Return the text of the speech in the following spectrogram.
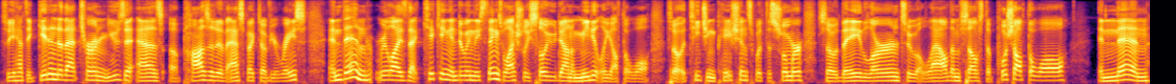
So you have to get into that turn, use it as a positive aspect of your race, and then realize that kicking and doing these things will actually slow you down immediately off the wall. So teaching patience with the swimmer so they learn to allow themselves to push off the wall and then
